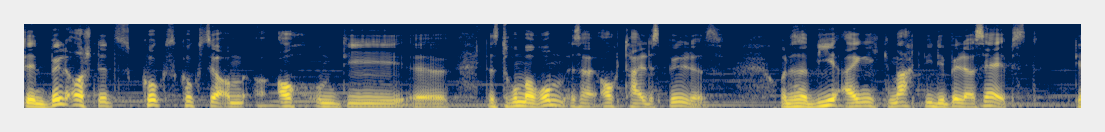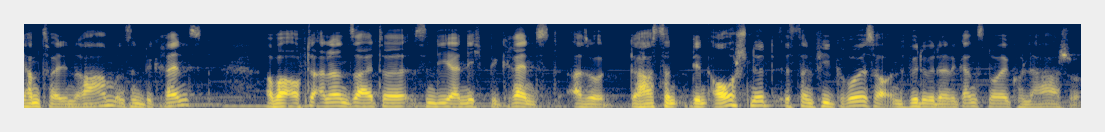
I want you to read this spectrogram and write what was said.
den Bildausschnitt guckst, guckst du ja auch um die, äh, das Drumherum ist halt auch Teil des Bildes. Und das ist wie eigentlich gemacht wie die Bilder selbst. Die haben zwar den Rahmen und sind begrenzt, aber auf der anderen Seite sind die ja nicht begrenzt. Also da hast dann den Ausschnitt ist dann viel größer und es wird wieder eine ganz neue Collage.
